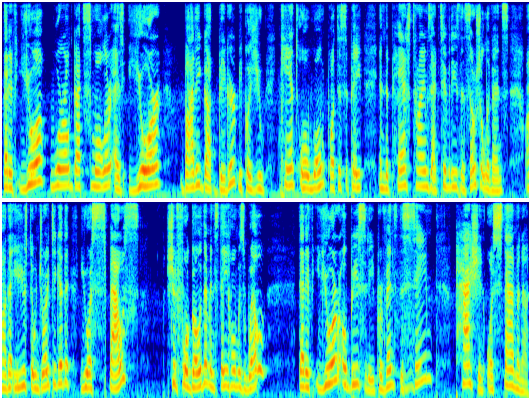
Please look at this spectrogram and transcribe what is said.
That if your world got smaller as your body got bigger because you can't or won't participate in the pastimes, activities, and social events uh, that you used to enjoy together, your spouse should forego them and stay home as well. That if your obesity prevents the same passion or stamina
